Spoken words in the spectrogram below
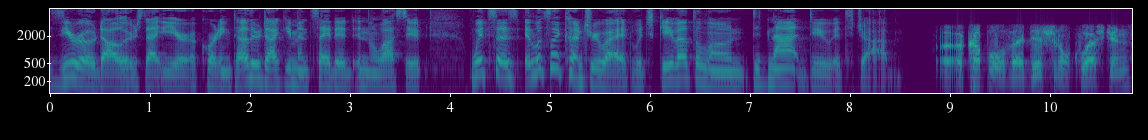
$0 that year, according to other documents cited in the lawsuit. Whit says it looks like Countrywide, which gave out the loan, did not do its job. A couple of additional questions,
